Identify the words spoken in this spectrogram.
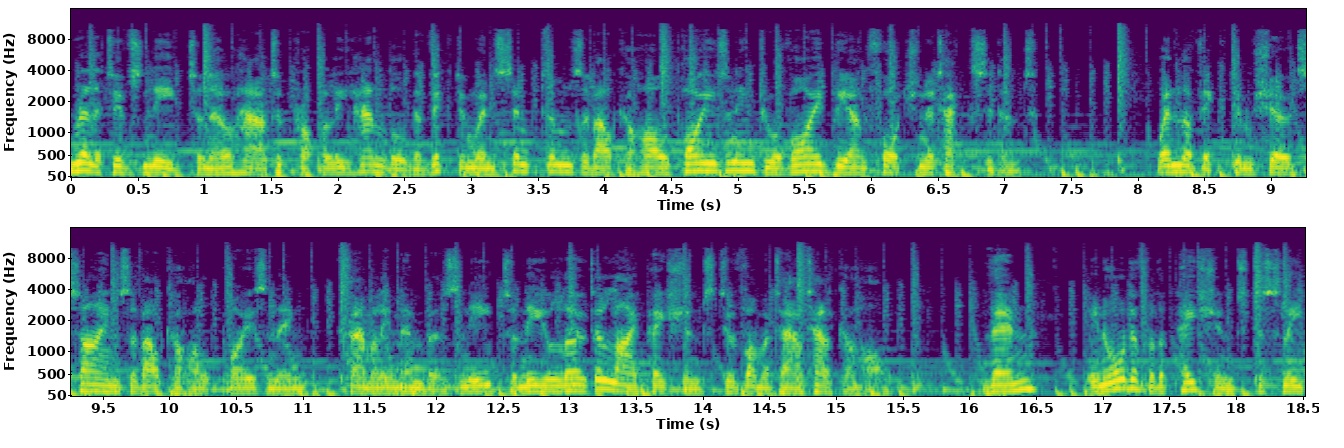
Relatives need to know how to properly handle the victim when symptoms of alcohol poisoning to avoid the unfortunate accident. When the victim showed signs of alcohol poisoning, family members need to kneel low to lie patient to vomit out alcohol. Then, in order for the patient to sleep,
